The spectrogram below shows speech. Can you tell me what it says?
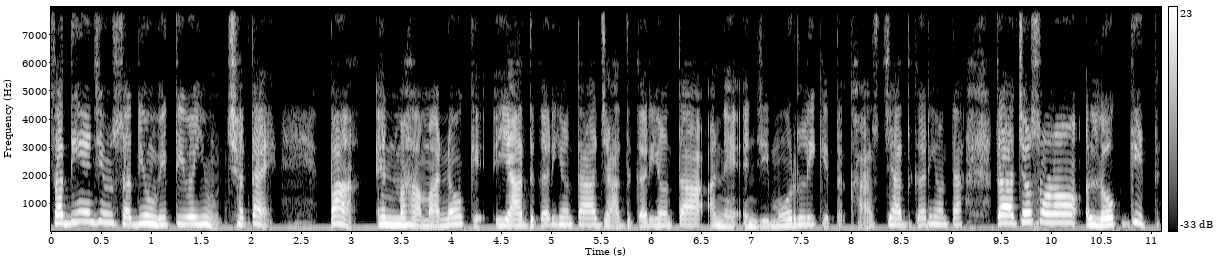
સદીએ જેવું સદીયું વીતી વયું છતાંય પા એન મહામાનવ કે યાદ કર્યું તા જાદ કર્યું તા અને એનજી મોરલી કે તો ખાસ યાદ કર્યું તા તો આચો સુણો લોકગીત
